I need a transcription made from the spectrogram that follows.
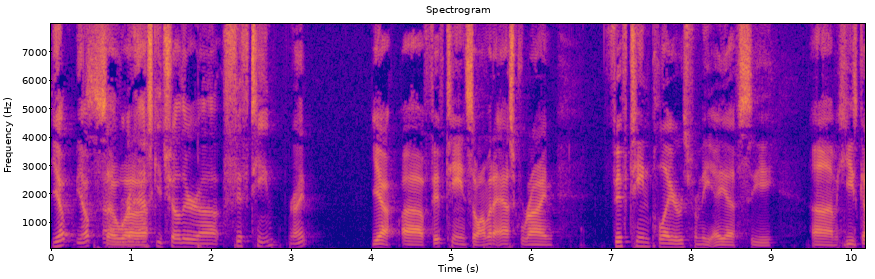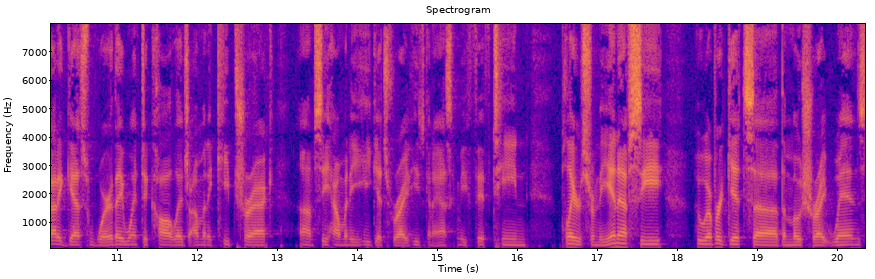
Yep. Yep. So, So we're gonna uh, ask each other uh, fifteen, right? Yeah, uh, 15. So I'm going to ask Ryan 15 players from the AFC. Um, he's got to guess where they went to college. I'm going to keep track, um, see how many he gets right. He's going to ask me 15 players from the NFC. Whoever gets uh, the most right wins.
